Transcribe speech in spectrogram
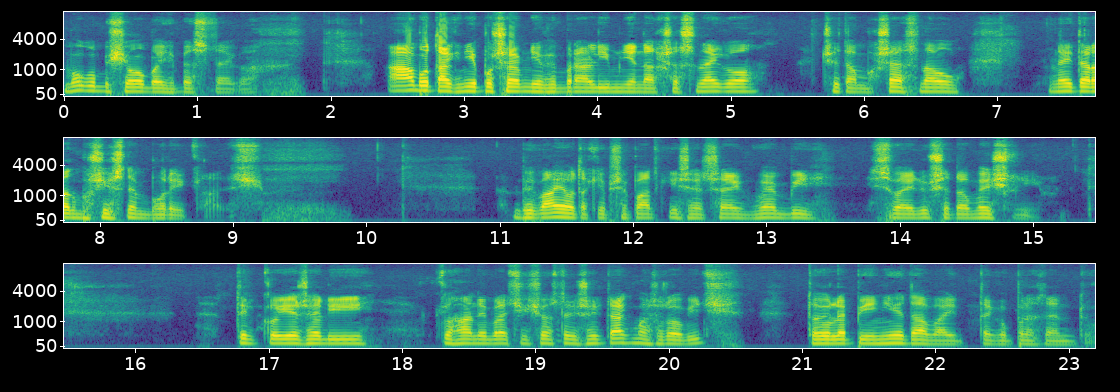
Mogłoby się obejść bez tego. Albo tak niepotrzebnie wybrali mnie na chrzestnego, czy tam chrzestną, no i teraz musisz z tym borykać. bywają takie przypadki, że człowiek głębi swojej duszy to myśli. Tylko jeżeli, kochany bracie i siostry, jeżeli tak masz robić, to lepiej nie dawaj tego prezentu.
